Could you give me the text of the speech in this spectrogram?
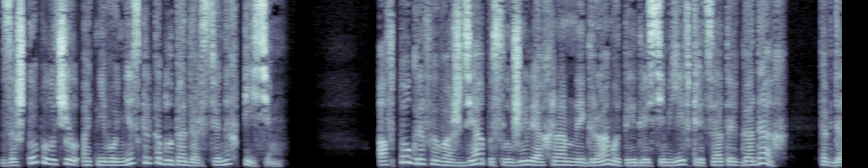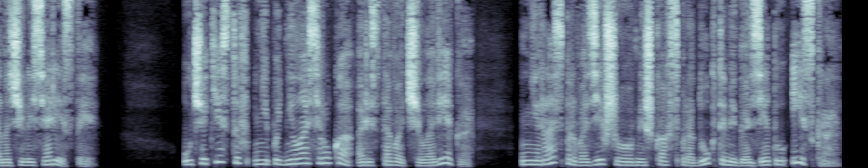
за что получил от него несколько благодарственных писем. Автографы вождя послужили охранной грамотой для семьи в 30-х годах, когда начались аресты. У чекистов не поднялась рука арестовать человека, не раз провозившего в мешках с продуктами газету «Искра».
